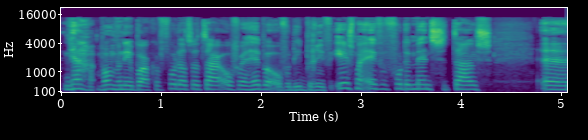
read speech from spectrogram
ja, want meneer Bakker, voordat we het daarover hebben, over die brief... eerst maar even voor de mensen thuis uh,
